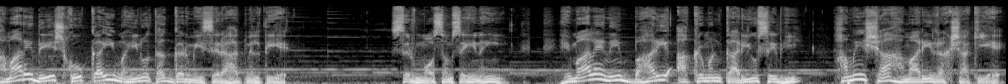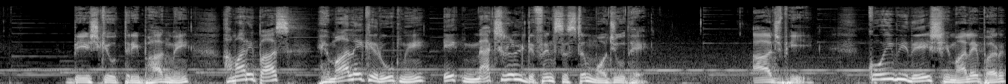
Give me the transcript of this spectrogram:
हमारे देश को कई महीनों तक गर्मी से राहत मिलती है। सिर्फ़ मौसम से ही नहीं, हिमालय ने बाहरी आक्रमणकारियों से भी हमेशा हमारी रक्षा की है। देश के उत्तरी भाग में हमारे पास हिमालय के रूप में एक नेचुरल डिफेंस सिस्टम मौजूद है। आज भी कोई भी देश हिमालय पर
